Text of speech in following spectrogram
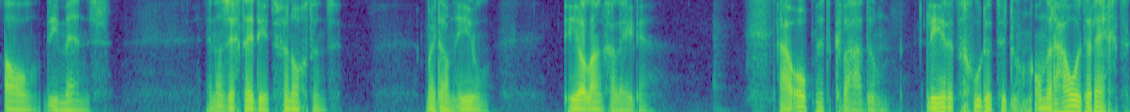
al die mens. En dan zegt hij dit vanochtend, maar dan heel, heel lang geleden. Hou op met kwaad doen. Leer het goede te doen, onderhoud het recht,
